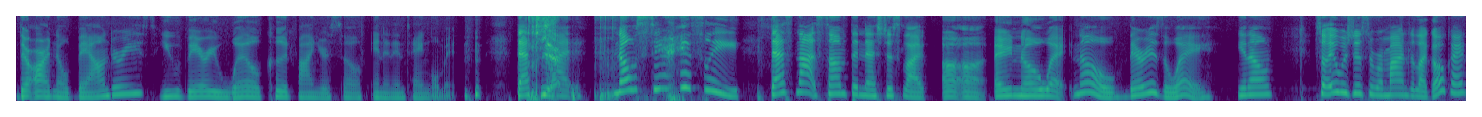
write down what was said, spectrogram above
there are no boundaries, you very well could find yourself in an entanglement. that's Yeah. not no, seriously. That's not something that's just like, uh-uh, ain't no way. No, there is a way, you know? So it was just a reminder, like, okay,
